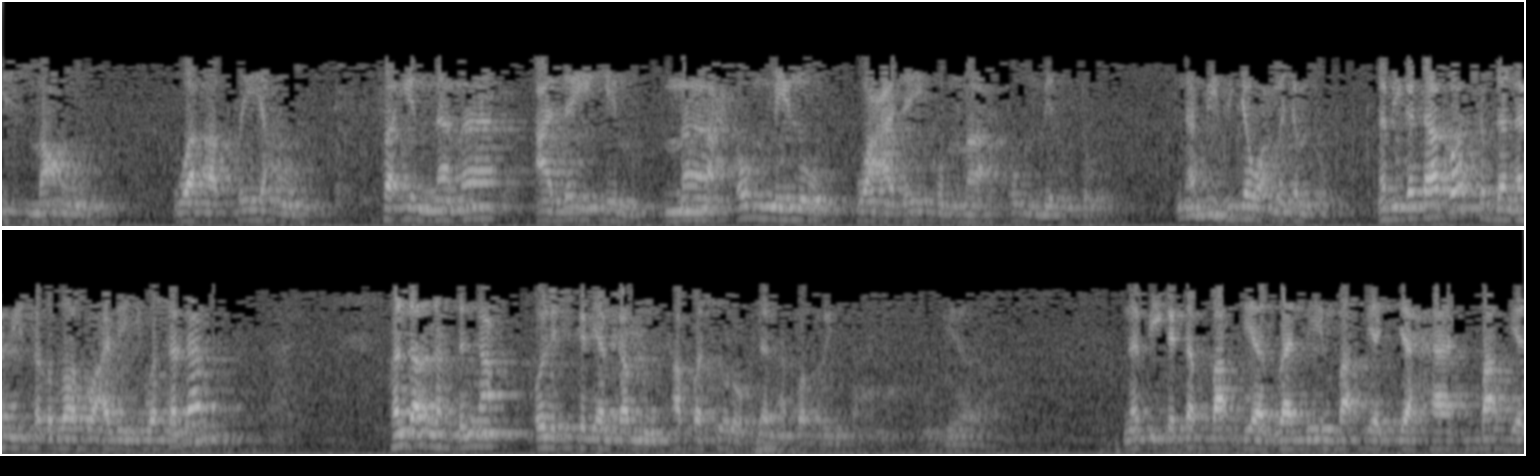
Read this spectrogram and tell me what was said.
isma'u wa ati'u فإنما عليهم ما حملوا وعليكم ما حملتم Nabi dijawab macam tu. Nabi kata apa? Sabda Nabi sallallahu alaihi wasallam, hendaklah dengar oleh sekalian kamu apa suruh dan apa perintah. Ya. Nabi kata bab dia zalim, bab dia jahat, bab dia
